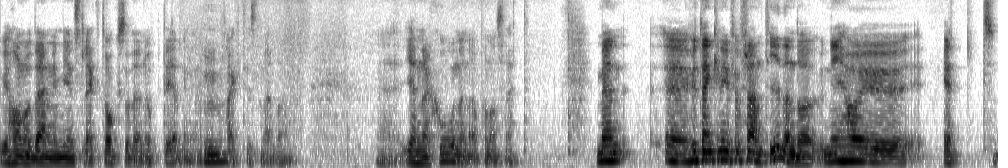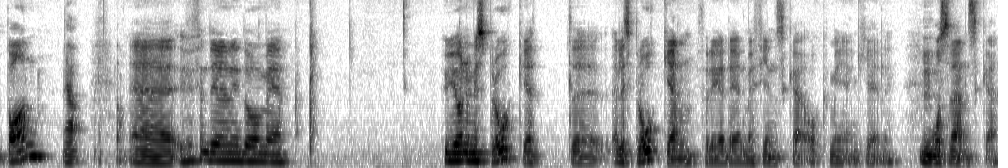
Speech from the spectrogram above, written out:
vi har nog den i min släkt också, den uppdelningen Mm. faktiskt mellan eh, generationerna på något sätt. Men eh, hur tänker ni för framtiden då? Ni har ju ett barn. Ja, ett barn. Eh, hur funderar ni då med hur gör ni med språket? Eh, eller språken för er del med finska och meänkieli. Mm. Och svenska.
